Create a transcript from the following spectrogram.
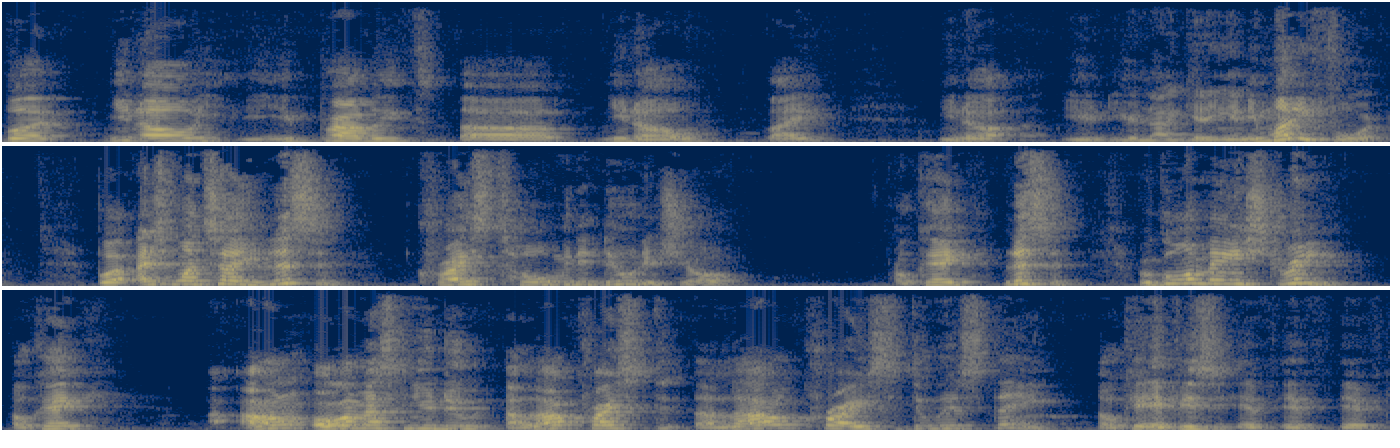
but, you know, you probably, uh, you know, like, you know, you, you're not getting any money for it. But I just want to tell you, listen, Christ told me to do this, y'all. Okay? Listen, we're going mainstream. Okay? All I'm asking you to do allow Christ to, allow Christ to do His thing. Okay? If he's if if if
